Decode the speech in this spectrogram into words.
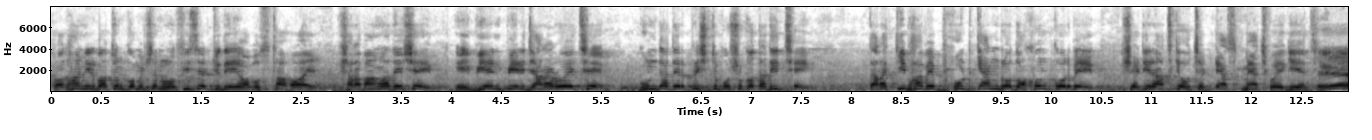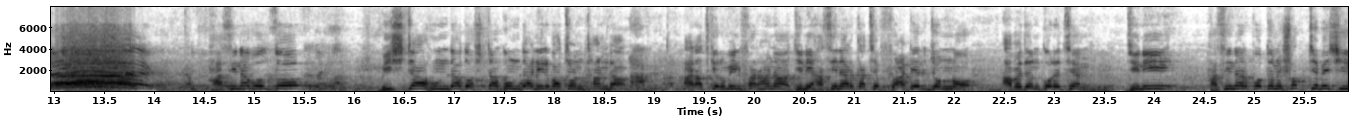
প্রধান নির্বাচন কমিশনের অফিসের যদি এই অবস্থা হয় সারা বাংলাদেশে এই বিএনপির যারা রয়েছে গুন্ডাদের পৃষ্ঠপোষকতা দিচ্ছে তারা কীভাবে ভোট কেন্দ্র দখল করবে সেটির আজকে হচ্ছে টেস্ট ম্যাচ হয়ে গিয়েছে। হাসিনা বলতো বিশটা হুন্ডা, দশটা গুন্ডা নির্বাচন ঠান্ডা। আর আজকে রুমিন ফারহানা, যিনি হাসিনার কাছে ফ্ল্যাটের জন্য আবেদন করেছেন, যিনি হাসিনার পতনে সবচেয়ে বেশি,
